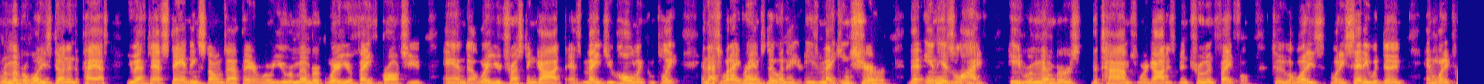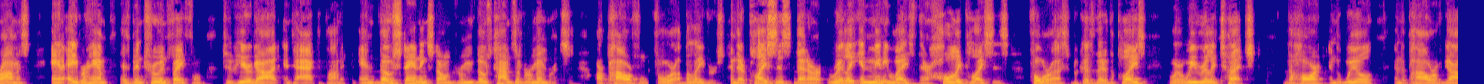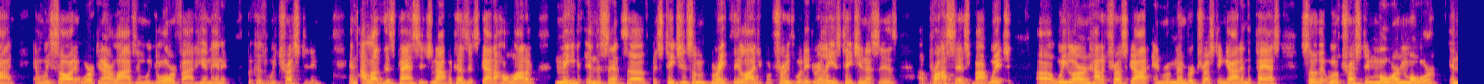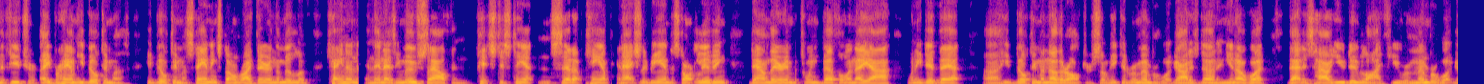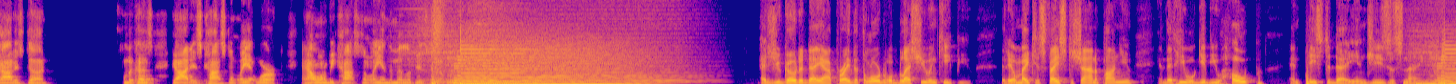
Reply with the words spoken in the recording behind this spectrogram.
remember what He's done in the past. You have to have standing stones out there where you remember where your faith brought you and uh, where you're trusting God has made you whole and complete. And that's what Abraham's doing here. He's making sure that in his life, he remembers the times where God has been true and faithful to what he's what he said he would do and what he promised. And Abraham has been true and faithful to hear God and to act upon it. And those standing stones, those times of remembrance, are powerful for uh, believers. And they're places that are really, in many ways, they're holy places for us because they're the place where we really touched the heart and the will and the power of God. And we saw it at work in our lives and we glorified Him in it because we trusted Him. And I love this passage not because it's got a whole lot of meat in the sense of it's teaching some great theological truth. What it really is teaching us is a process by which uh, we learn how to trust God and remember trusting God in the past so that we'll trust Him more and more in the future. Abraham, he built him a he built him a standing stone right there in the middle of Canaan. And then as he moved south and pitched his tent and set up camp and actually began to start living down there in between Bethel and Ai, when he did that, uh, he built him another altar so he could remember what God has done. And you know what? That is how you do life. You remember what God has done because God is constantly at work. And I want to be constantly in the middle of his will. As you go today, I pray that the Lord will bless you and keep you, that he'll make his face to shine upon you, and that he will give you hope and peace today in Jesus' name.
